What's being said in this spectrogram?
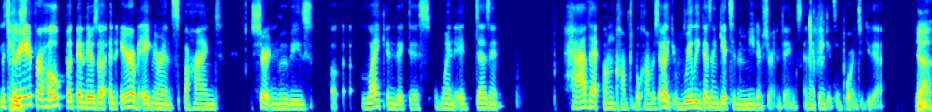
it's created for hope, but then there's a, an air of ignorance behind certain movies uh, like Invictus when it doesn't have that uncomfortable conversation, like it really doesn't get to the meat of certain things. And I think it's important to do that. Yeah.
